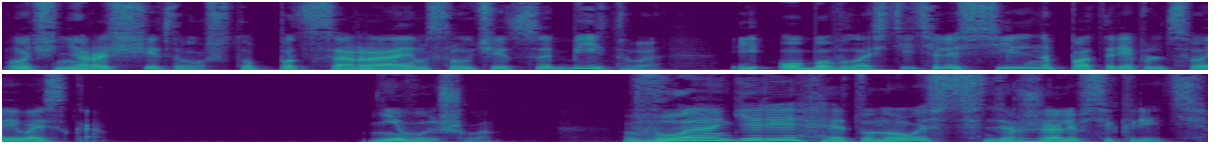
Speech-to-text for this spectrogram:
очень рассчитывал, что под сараем случится битва — и оба властителя сильно потреплют свои войска. Не вышло. В лагере эту новость держали в секрете.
